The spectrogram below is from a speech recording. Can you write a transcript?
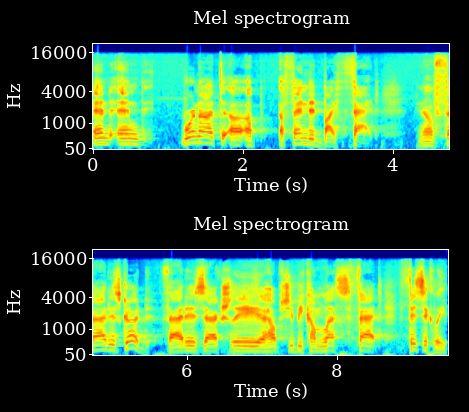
And, and we're not uh, offended by fat. You know, fat is good. Fat is actually helps you become less fat physically.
